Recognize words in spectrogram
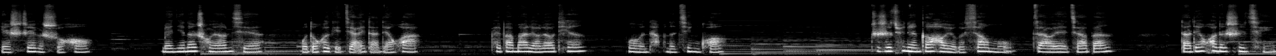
也是这个时候，每年的重阳节。我都会给家里打电话，陪爸妈聊聊天，问问他们的近况。只是去年刚好有个项目在熬夜加班，打电话的事情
